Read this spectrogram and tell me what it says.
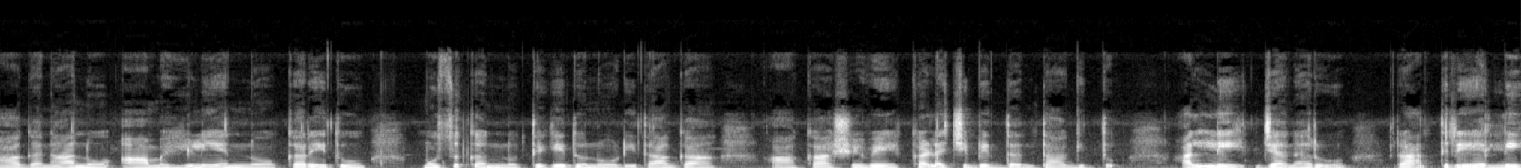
ಆಗ ನಾನು ಆ ಮಹಿಳೆಯನ್ನು ಕರೆದು ಮುಸುಕನ್ನು ತೆಗೆದು ನೋಡಿದಾಗ ಆಕಾಶವೇ ಕಳಚಿ ಬಿದ್ದಂತಾಗಿತ್ತು. ಅಲ್ಲಿ ಜನರು ರಾತ್ರಿಯಲ್ಲಿ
